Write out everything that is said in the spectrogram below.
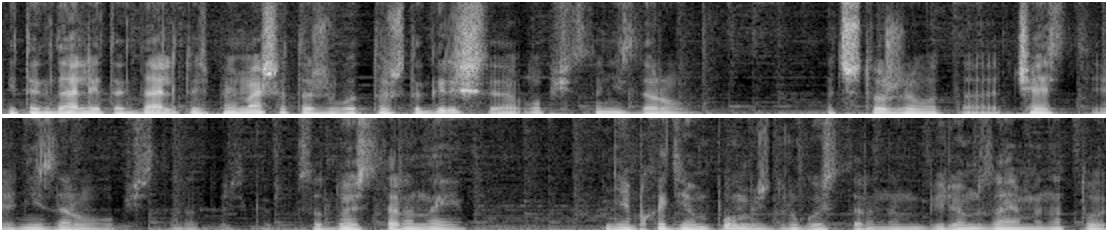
и так далее, и так далее. То есть, понимаешь, это же вот то, что ты говоришь, э, общество нездорово. Это что же вот э, часть э, нездорового общества, да? То есть, как бы, с одной стороны, необходима помощь, с другой стороны, мы берем займы на то.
